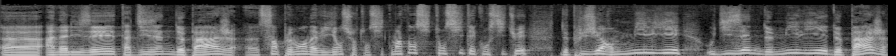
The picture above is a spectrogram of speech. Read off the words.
euh, analyser ta dizaine de pages euh, simplement en naviguant sur ton site. Maintenant, si ton site est constitué de plusieurs milliers ou dizaines de milliers de pages,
